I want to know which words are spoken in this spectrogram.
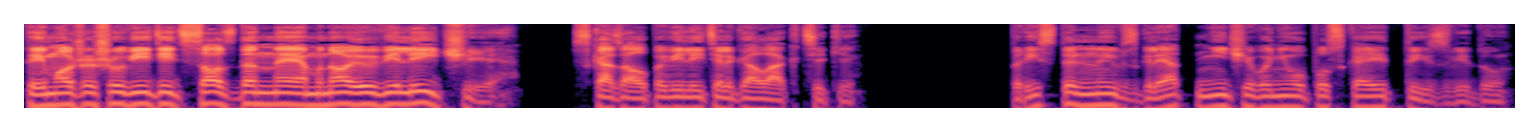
Ты можешь увидеть созданное мною величие, сказал повелитель галактики. Пристальный взгляд ничего не упускает из виду,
